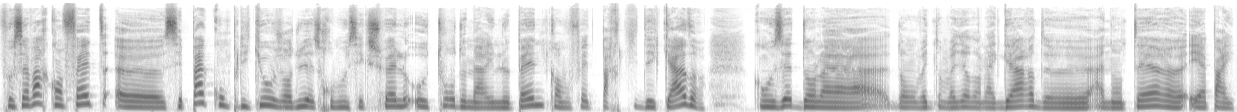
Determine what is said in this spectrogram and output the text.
Il faut savoir qu'en fait, euh, c'est pas compliqué aujourd'hui d'être homosexuel autour de Marine Le Pen quand vous faites partie des cadres, quand vous êtes dans la, on va dire dans la garde euh, à Nanterre euh, et à Paris.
